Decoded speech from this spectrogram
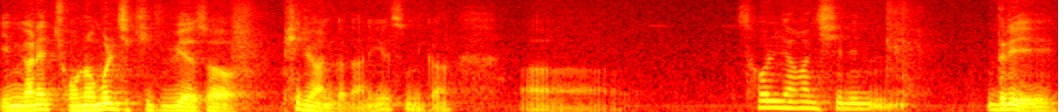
인간의 존엄을 지키기 위해서 필요한 것 아니겠습니까? 어, 선량한 시민들이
